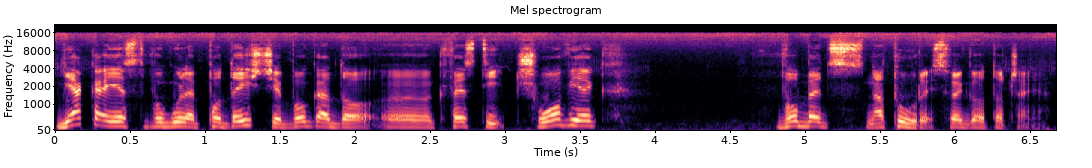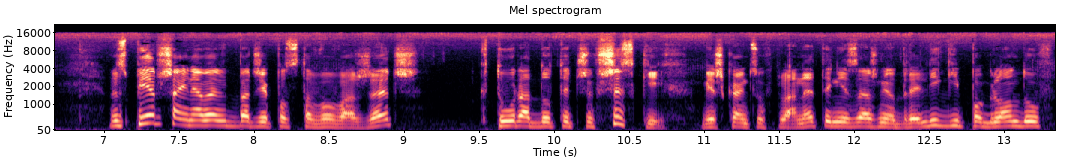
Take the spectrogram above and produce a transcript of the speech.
Jaka jest w ogóle podejście Boga do e, kwestii człowiek wobec natury, swojego otoczenia? Więc pierwsza i najbardziej podstawowa rzecz, która dotyczy wszystkich mieszkańców planety, niezależnie od religii, poglądów,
